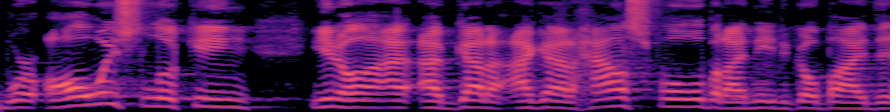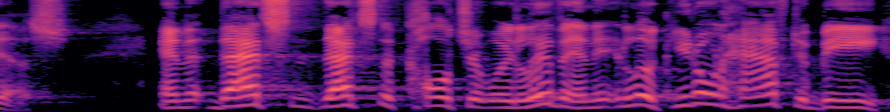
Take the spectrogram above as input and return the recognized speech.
we're always looking, you know, I, have got a, I got a house full, but I need to go buy this. And that's, that's the culture we live in. Look, you don't have to be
